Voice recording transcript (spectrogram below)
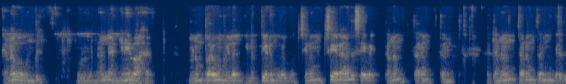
கனவை வந்து ஒரு நல்ல நினைவாக மனம் பரவும் நிழல் இனம் தேடும் உறவு சினம் சேராத சேவை தனம் தரம் தரும். தனம் தரம் தரும்ங்கிறது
